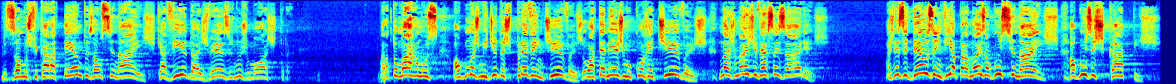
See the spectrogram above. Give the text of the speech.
Precisamos ficar atentos aos sinais que a vida às vezes nos mostra, para tomarmos algumas medidas preventivas ou até mesmo corretivas nas mais diversas áreas. Às vezes Deus envia para nós alguns sinais, alguns escapes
